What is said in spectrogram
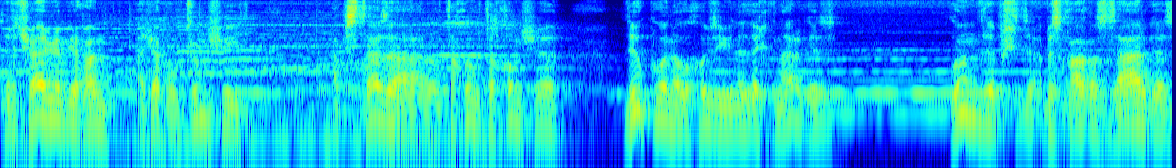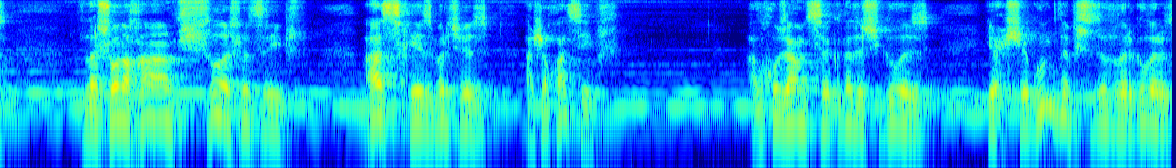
Дырцәажәап иҳәан, аҿак лҿымшәеит, аԥсҭазаара лҭахы-лҭахымшәа дықәын алхәыз иҩны дахьднаргаз, Гәында ԥшӡа абысҟаҟа ззааргаз, длашон ахаан дшылашац еиԥш, аҵх иазмырцәаз ашәахәац еиԥш. Алхәыз амца кны дышгылаз, иҳәшьа Гәында ԥшӡа длыргыларц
